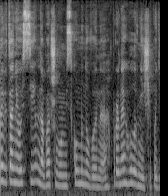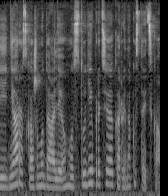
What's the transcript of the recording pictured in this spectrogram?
Мої вітання усім на першому міському новини. Про найголовніші події дня розкажемо далі. У студії працює Карина Костецька.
